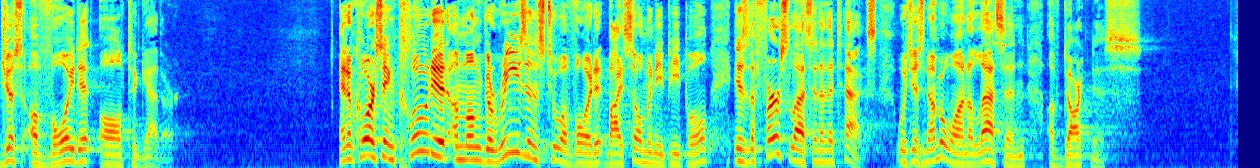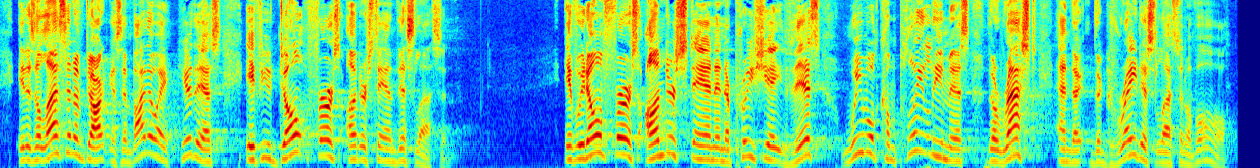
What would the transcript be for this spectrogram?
just avoid it altogether. And of course, included among the reasons to avoid it by so many people is the first lesson in the text, which is number one, a lesson of darkness. It is a lesson of darkness. And by the way, hear this if you don't first understand this lesson, if we don't first understand and appreciate this, we will completely miss the rest and the, the greatest lesson of all.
